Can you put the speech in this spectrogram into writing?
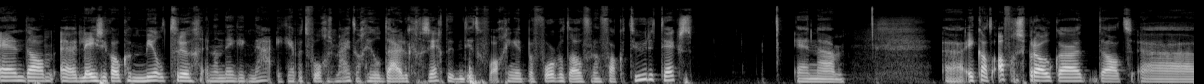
En dan uh, lees ik ook een mail terug en dan denk ik, nou, ik heb het volgens mij toch heel duidelijk gezegd. In dit geval ging het bijvoorbeeld over een vacaturetekst. En uh, uh, ik had afgesproken dat uh,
